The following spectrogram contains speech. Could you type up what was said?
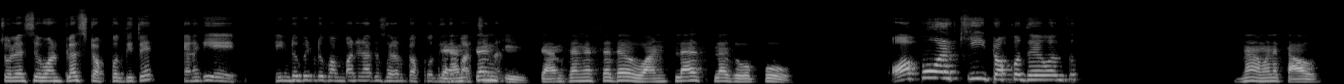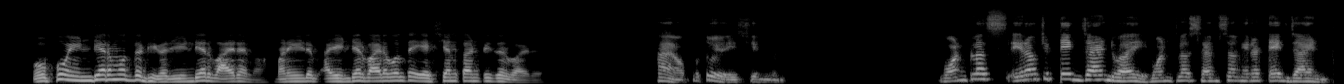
চলে এসেছে ওয়ান প্লাস টক্কর দিতে। কেন কি ইন্ডো পিন্ডো কোম্পানির হাতে সেরকম টক্কর দিতে পারছে না। কি? স্যামসাং এর সাথে ওয়ান প্লাস প্লাস ওপো অপো আর কি টক্কর দেবে বলতো? না মানে তাও। ওপো ইন্ডিয়ার মধ্যে ঠিক আছে ইন্ডিয়ার বাইরে না। মানে ইন্ডিয়া- ইন্ডিয়ার বাইরে বলতে এশিয়ান কান্ট্রিজ এর বাইরে। হ্যাঁ অপো তো এশিয়ান ওয়ান প্লাস এরা হচ্ছে টেক জায়ান্ট ভাই। ওয়ান প্লাস স্যামসাং এরা টেক জায়ান্ট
